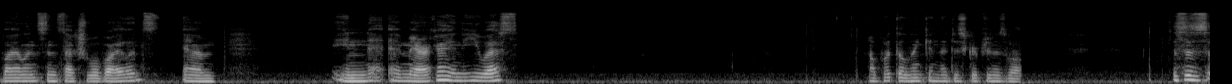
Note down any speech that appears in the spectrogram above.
violence and sexual violence um, in America, in the U.S. I'll put the link in the description as well. This is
